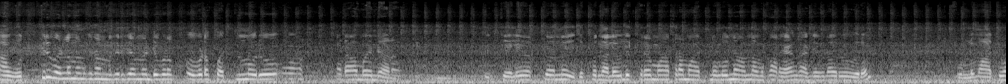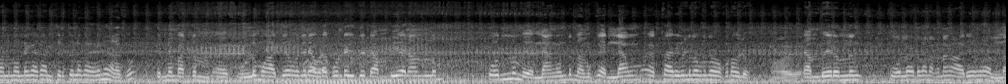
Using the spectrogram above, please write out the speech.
ആ ഒത്തിരി വെള്ളം നമുക്ക് സംസ്കരിക്കാൻ വേണ്ടി ഇവിടെ ഇവിടെ പറ്റുന്ന ഒരു ഡാം തന്നെയാണ്. ചെളിയൊക്കെ തന്നെ ഇതിപ്പോൾ നിലവിൽ ഇത്രയും മാത്രം മാറ്റുന്നുള്ളൂ എന്നാണ് നമുക്ക് അറിയാൻ കഴിഞ്ഞിട്ടുള്ള ഒരു വിവരം. ഫുള്ള് മാറ്റുവാണെന്നുണ്ടെങ്കിൽ അതനുസരിച്ചുള്ള കാര്യം നടക്കും. പിന്നെ മറ്റും ഫുള്ള് മാറ്റിയാൽ മതി. അവിടെ കൊണ്ട് ഇത് ഡംപ് ചെയ്യാനാണെന്നും ഒന്നും എല്ലാം കൊണ്ടും നമുക്ക് എല്ലാം കാര്യങ്ങളും നമ്മൾ നോക്കണമല്ലോ. ഡംപ് ചെയ്യാനൊന്നും കൂടുതലായിട്ട് നടക്കുന്ന കാര്യങ്ങളല്ല.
